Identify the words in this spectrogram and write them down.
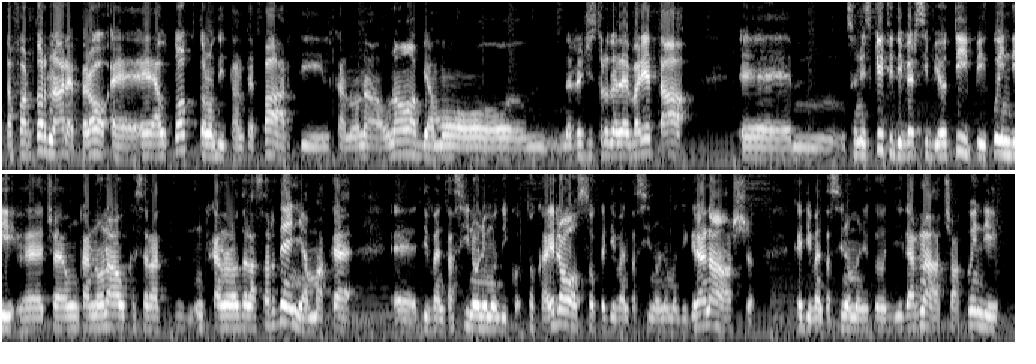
da far tornare, però è, è, autoctono di tante parti il canonau, no? Abbiamo nel registro delle varietà ehm, sono iscritti diversi biotipi, quindi eh, c'è un cannonau che sarà un cannonau della Sardegna, ma che eh, diventa sinonimo di Tokai Rosso, che diventa sinonimo di Grenache, che diventa sinonimo di Garnaccia, quindi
